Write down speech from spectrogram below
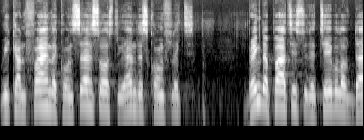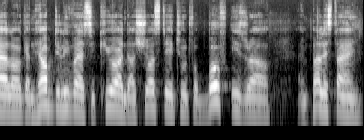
we can find a consensus to end this conflict, bring the parties to the table of dialogue, and help deliver a secure and assured statehood for both Israel and Palestine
